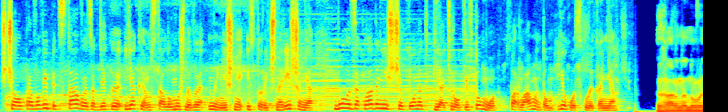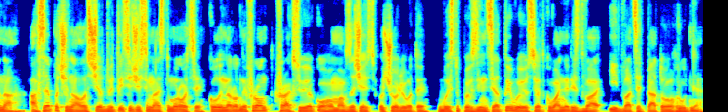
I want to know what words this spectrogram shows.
що правові підстави, завдяки яким стало можливе нинішнє історичне рішення, були закладені ще понад 5 років тому парламентом його скликання. Гарна новина. А все починалось ще в 2017 році, коли Народний фронт, фракцію якого мав за честь очолювати, виступив з ініціативою святкування Різдва і 25 грудня.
